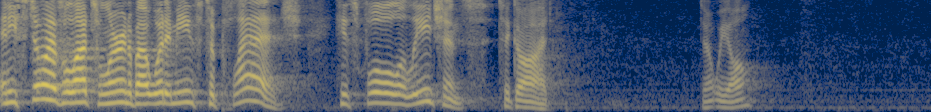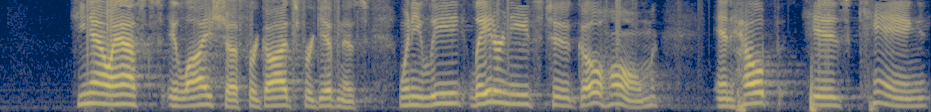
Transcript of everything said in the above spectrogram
And he still has a lot to learn about what it means to pledge his full allegiance to God. Don't we all? He now asks Elisha for God's forgiveness when he lead, later needs to go home and help his king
